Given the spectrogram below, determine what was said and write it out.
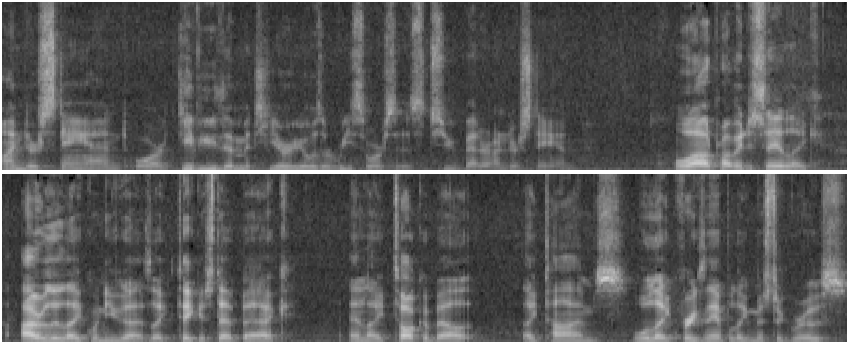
understand or give you the materials or resources to better understand? Well, I would probably just say like I really like when you guys like take a step back and like talk about like times. Well, like for example, like Mr. Gross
